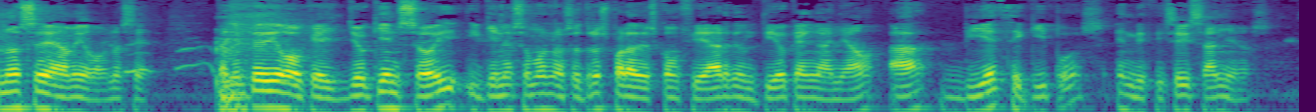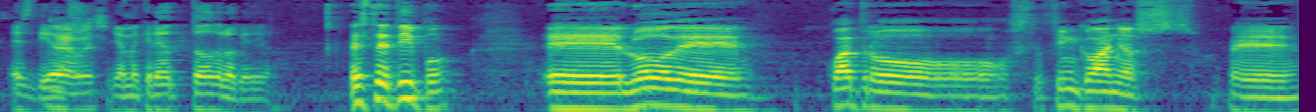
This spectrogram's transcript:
No sé, amigo, no sé. También te digo que yo quién soy y quiénes somos nosotros para desconfiar de un tío que ha engañado a 10 equipos en 16 años. Es Dios. Yo me creo todo lo que digo. Este tipo, eh, luego de cuatro o cinco años eh,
